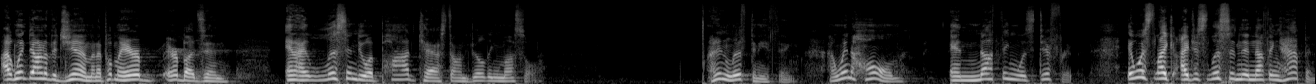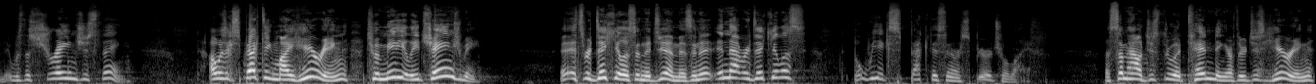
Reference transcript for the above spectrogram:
I went down to the gym and I put my air, earbuds in and I listened to a podcast on building muscle. I didn't lift anything. I went home and nothing was different. It was like I just listened and nothing happened. It was the strangest thing. I was expecting my hearing to immediately change me. It's ridiculous in the gym, isn't it? Isn't that ridiculous? But we expect this in our spiritual life. somehow, just through attending or through just hearing,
